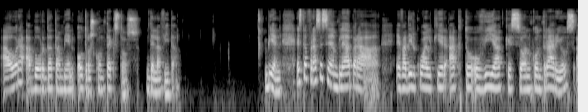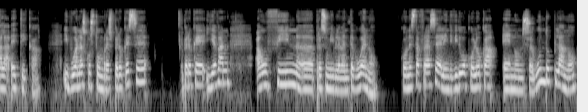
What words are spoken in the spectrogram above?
ahora aborda también otros contextos de la vida. Bien, esta frase se emplea para evadir cualquier acto o vía que son contrarios a la ética y buenas costumbres, pero que, se, pero que llevan a un fin eh, presumiblemente bueno. Con esta frase el individuo coloca en un segundo plano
